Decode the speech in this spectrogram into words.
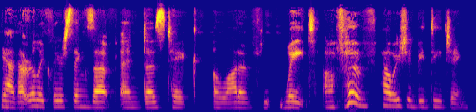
Yeah that really clears things up and does take a lot of weight off of how we should be teaching.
